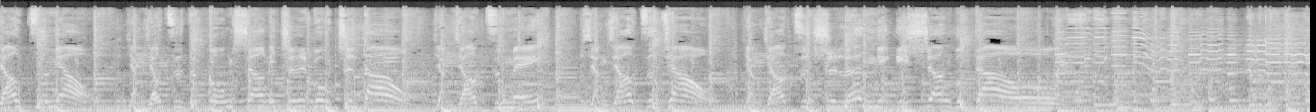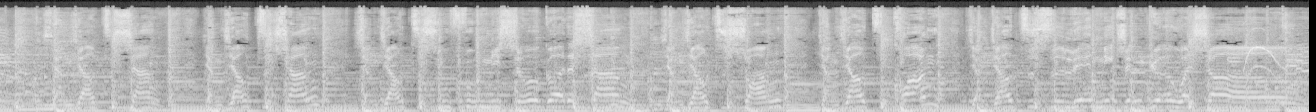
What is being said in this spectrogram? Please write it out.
羊腰子妙，羊腰子的功效你知不知道？羊腰子美，羊腰子跳，羊腰子吃了你意想不到。羊腰子香，羊腰子长，羊腰子舒服你受过的伤。羊腰子爽，羊腰子狂，羊腰子撕裂你整个晚上。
